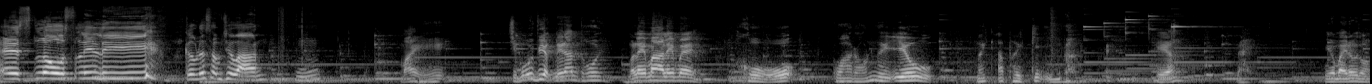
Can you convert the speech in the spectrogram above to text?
Hello Lily Cơm nước xong chưa bạn? Ừ? Mày chỉ mỗi việc đến ăn thôi Mà lê ma lê mê Khổ Qua đón người yêu Make up hơi kỵ Thế á? Này, nhiều mày đâu rồi?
